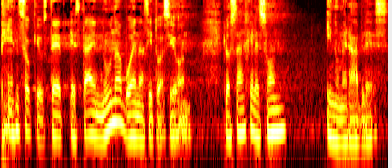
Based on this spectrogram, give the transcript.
Pienso que usted está en una buena situación. Los ángeles son innumerables.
